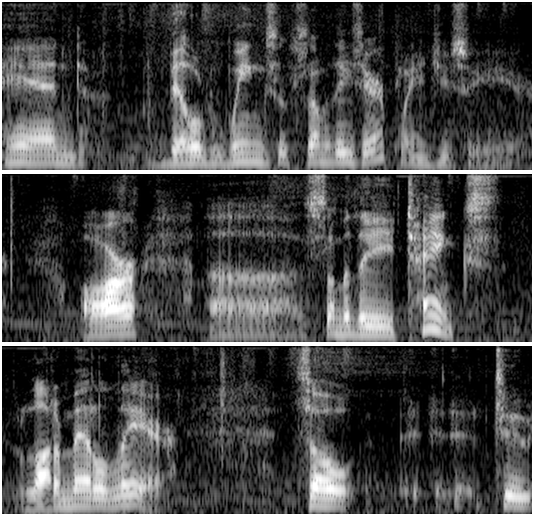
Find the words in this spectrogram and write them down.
and build wings of some of these airplanes you see here, or uh, some of the tanks, a lot of metal there. So to,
